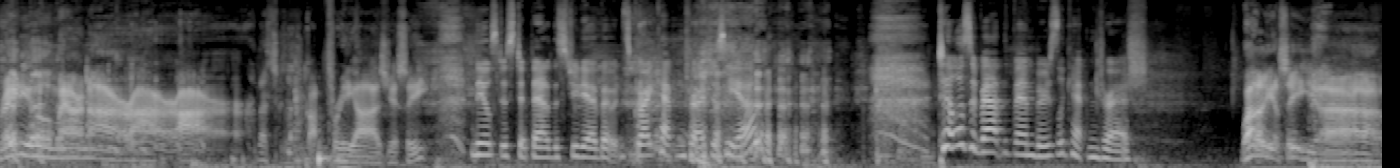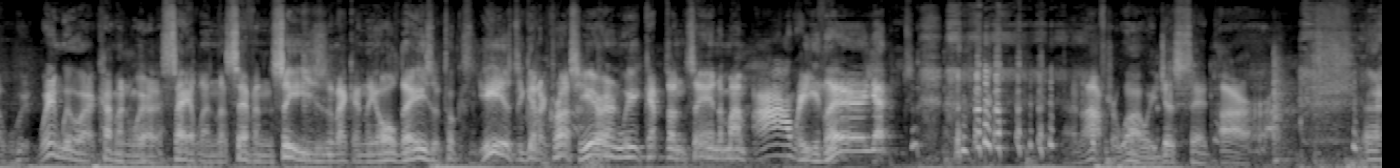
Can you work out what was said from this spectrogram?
Radio Marinara. Arr, arr. That's it's got three R's, you see. Neil's just stepped out of the studio, but it's great Captain Trash is here. Tell us about the bamboozler, Captain Trash. Well, you see, uh, when we were coming, we were sailing the seven seas back in the old days. It took years to get across here, and we kept on saying to Mum, Are we there yet? and after a while, we just said, Are. Uh,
